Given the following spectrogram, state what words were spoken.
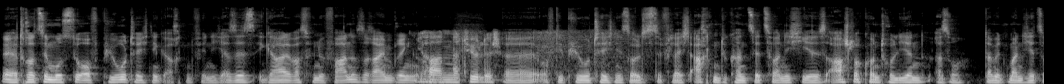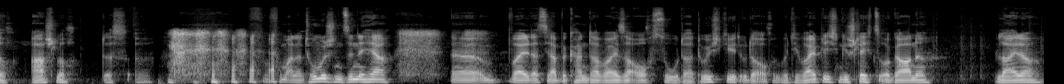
äh, trotzdem musst du auf Pyrotechnik achten, finde ich. Also es ist egal, was für eine Fahne sie reinbringen. Ja, natürlich. Äh, auf die Pyrotechnik solltest du vielleicht achten. Du kannst ja zwar nicht jedes Arschloch kontrollieren, also damit meine ich jetzt auch Arschloch, das äh, vom anatomischen Sinne her, äh, weil das ja bekannterweise auch so da durchgeht oder auch über die weiblichen Geschlechtsorgane. Leider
